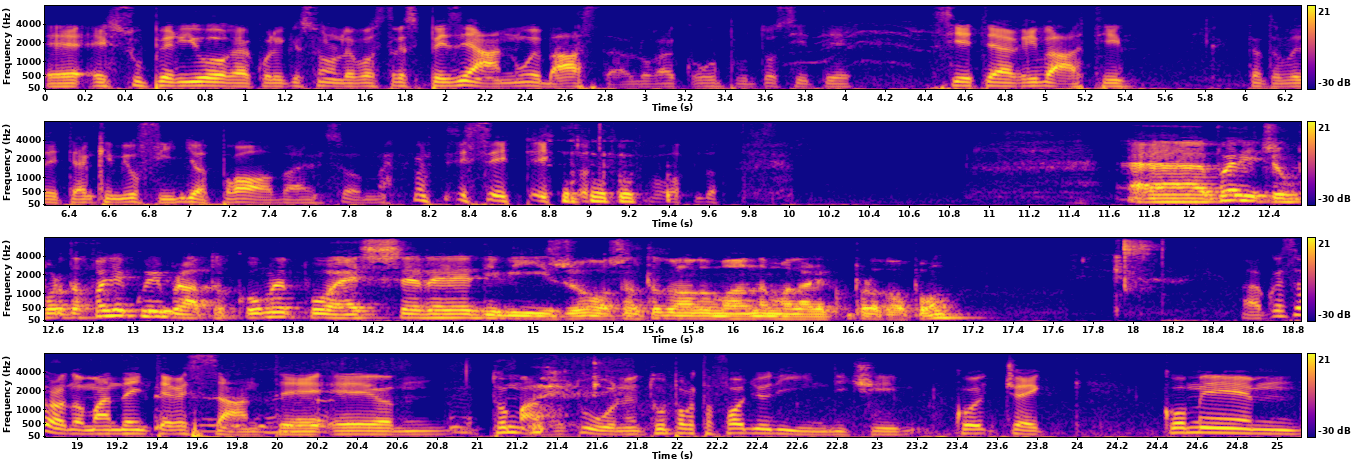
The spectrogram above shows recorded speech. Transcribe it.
eh, è superiore a quelle che sono le vostre spese annue, basta, allora a quel punto siete, siete arrivati. Tanto vedete anche mio figlio approva, insomma, si sente in sottofondo. Eh, poi dice un portafoglio equilibrato come può essere diviso? Ho saltato una domanda ma la recupero dopo. Allora, questa è una domanda interessante. Eh, Tommaso, tu nel tuo portafoglio di indici, co- cioè, come,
